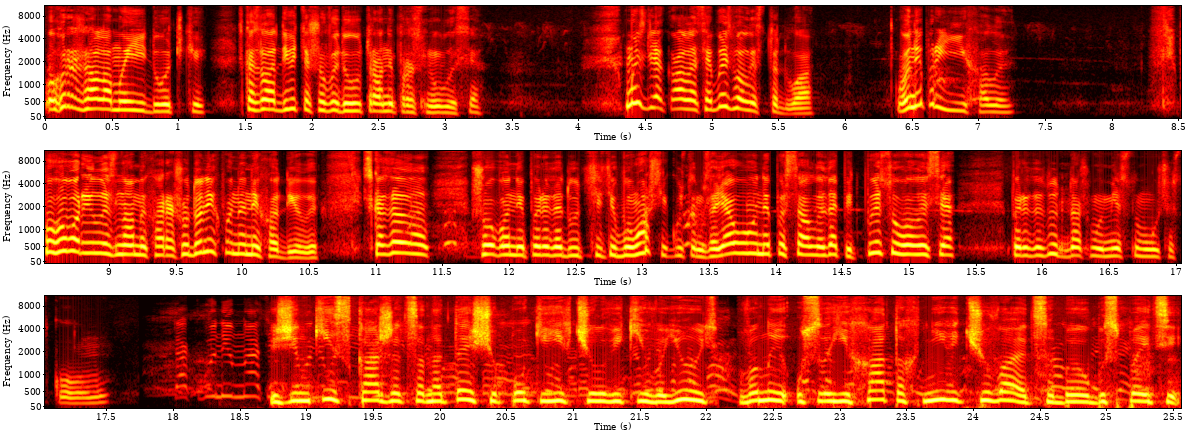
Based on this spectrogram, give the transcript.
Огрожала моїй дочці. Сказала, дивіться, що ви до утра не проснулися. Ми злякалися, визвали 102. Вони приїхали. Поговорили з нами хорошо, до них вони не ходили. Сказали, що вони передадуть всі ці бумажки, якусь там заяву вони писали, да, підписувалися, передадуть нашому місному участковому. Жінки скаржаться на те, що поки їх чоловіки воюють, вони у своїх хатах не відчувають себе у безпеці.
